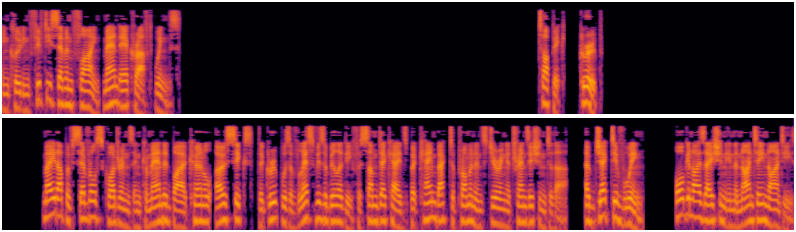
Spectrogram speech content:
including 57 flying manned aircraft wings. Group Made up of several squadrons and commanded by a colonel, 06, the group was of less visibility for some decades but came back to prominence during a transition to the «objective wing» organization in the 1990s.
